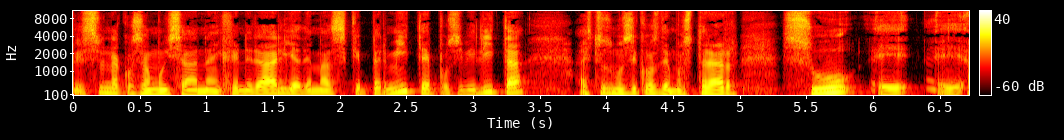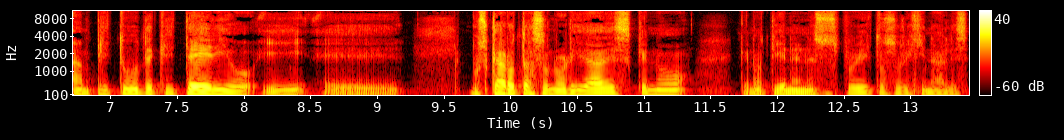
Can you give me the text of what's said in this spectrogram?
es una cosa muy sana en general y además que permite, posibilita a estos músicos demostrar su eh, eh, amplitud de criterio y buscar otras sonoridades que no, que no tienen en sus proyectos originales.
